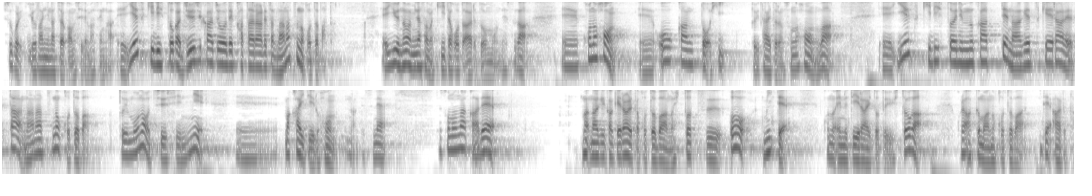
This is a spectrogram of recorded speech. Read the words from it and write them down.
ちょっとこれ余談になっちゃうかもしれませんが、イエス・キリストが十字架上で語られた7つの言葉というのは皆様聞いたことあると思うんですが、えこの本、王冠と火というタイトルのその本は、イエス・キリストに向かって投げつけられた7つの言葉というものを中心に、えーまあ、書いている本なんですね。その中で、まあ、投げかけられた言葉の一つを見て、この NT ライトという人が、これは悪魔の言葉であると。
